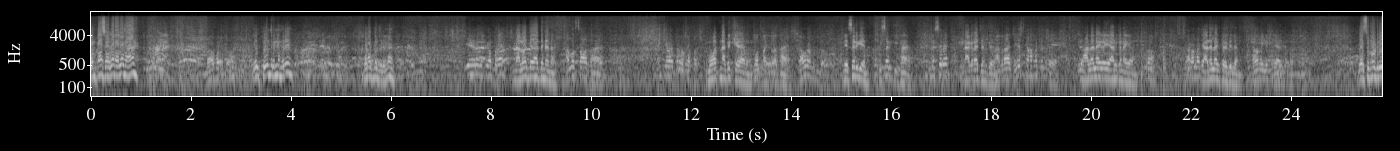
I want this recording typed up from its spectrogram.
ಒಂದ್ ಪಾಸ್ ಹೋಗಾರ ಅಲ್ಲಮ್ಮ ಬಾ ಬಾ ಏನ್ ತೊಗೊಂಡ್ರಿ ಮರಿ? ಕೊಡಕ್ ಬಂದ್ರಿನ? ನಲ್ವತ್ತೇಳು ಆಯ್ತೇನೆ ನಾನು. ನಲ್ವತ್ತು ಸಾವಿರ. ಮೂವತ್ನಾಲ್ಕು ಕೇಳ್ಯಾರ. ಯಾವ ಹೆಸರಿಗೆ? ನಿಸರ್ಗಿ ಹಾಂ. ಹೆಸರು? ನಾಗರಾಜ್ ಅಂತ ನಾಗರಾಜ್. ಎಷ್ಟು ಕಣ ಮಾಡಿದ್ರೆ ಇದು ಹಾಲಲ್ಲಾಗ ಎರಡು ತೆಗೆದಿಲ್ಲ. ಹೆಸರು ನೋಡ್ರಿ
